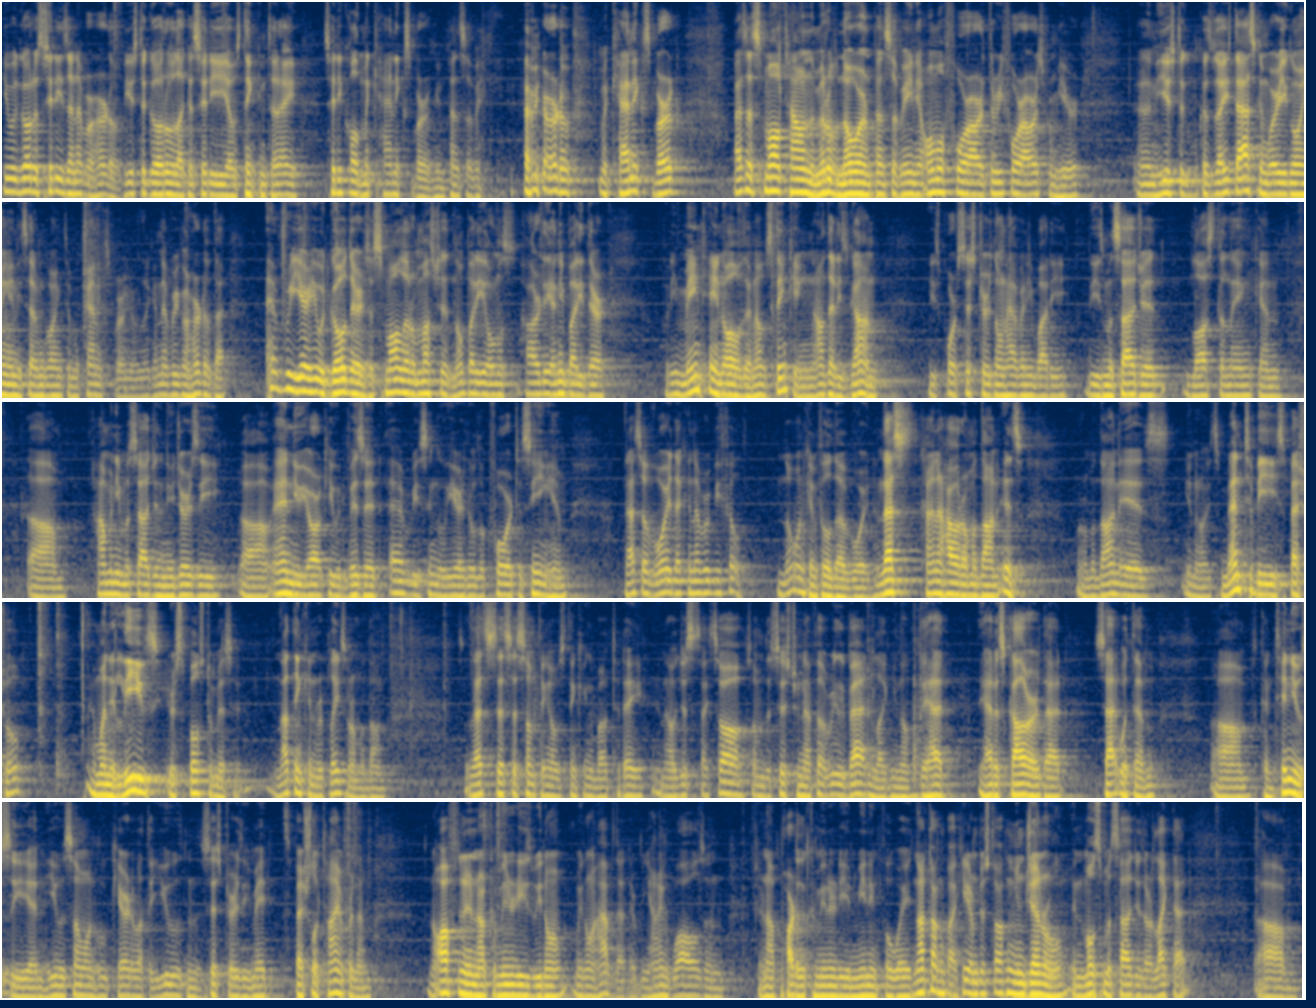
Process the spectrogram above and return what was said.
He would go to cities I never heard of. He used to go to like a city, I was thinking today, a city called Mechanicsburg in Pennsylvania. Have you heard of Mechanicsburg? That's a small town in the middle of nowhere in Pennsylvania, almost four hours, three, four hours from here. And he used to, because I used to ask him, where are you going? And he said, I'm going to Mechanicsburg. I was like, I never even heard of that. Every year he would go there. It's a small little masjid, nobody, almost hardly anybody there. But he maintained all of them. I was thinking, now that he's gone, these poor sisters don't have anybody. These masajid lost the link. And um, how many masajid in New Jersey uh, and New York he would visit every single year. They would look forward to seeing him. That's a void that can never be filled. No one can fill that void. And that's kind of how Ramadan is. Ramadan is, you know, it's meant to be special. And when it leaves, you're supposed to miss it. Nothing can replace Ramadan. So that's this is something I was thinking about today. And I just I saw some of the sisters and I felt really bad. Like, you know, they had they had a scholar that sat with them um, continuously, and he was someone who cared about the youth and the sisters. He made special time for them. And often in our communities, we don't we don't have that. They're behind walls and they're not part of the community in meaningful ways. Not talking about here. I'm just talking in general. And most masajid are like that. Um,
